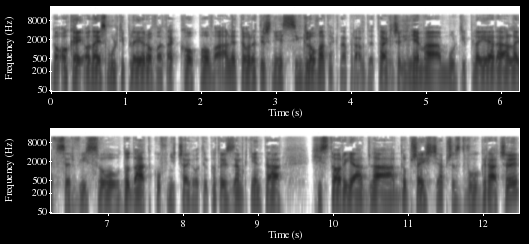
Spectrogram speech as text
No okej, okay, ona jest multiplayerowa, tak, koopowa, ale teoretycznie jest singlowa tak naprawdę, tak? Mhm. Czyli nie ma multiplayera, live serwisu, dodatków, niczego, tylko to jest zamknięta historia dla, do przejścia przez dwóch graczy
